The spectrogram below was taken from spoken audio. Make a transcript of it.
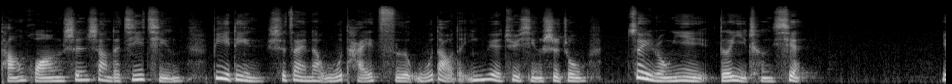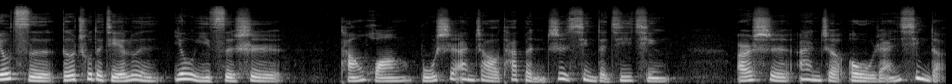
唐璜身上的激情必定是在那无台词舞蹈的音乐剧形式中。最容易得以呈现。由此得出的结论又一次是：唐璜不是按照他本质性的激情，而是按着偶然性的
